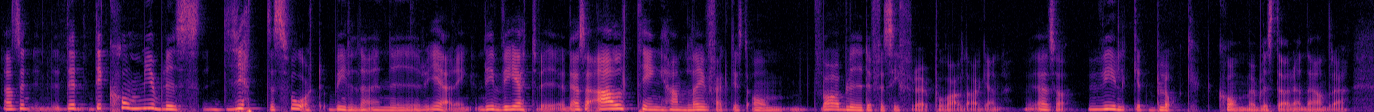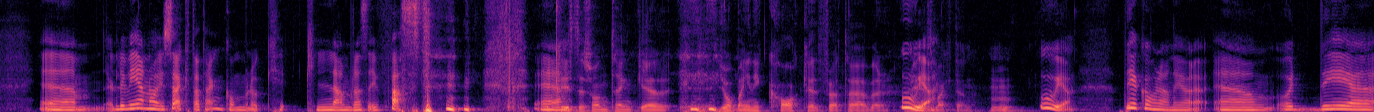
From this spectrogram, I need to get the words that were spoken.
alltså det, det kommer ju bli jättesvårt att bilda en ny regering. Det vet vi. Alltså, allting handlar ju faktiskt om vad blir det för siffror på valdagen. Alltså, vilket block kommer bli större än det andra. Um, Löfven har ju sagt att han kommer att klamra sig fast. Och Ehm, Kristersson tänker eh, jobba in i kaklet för att ta över Oh, ja. regeringsmakten. Mm. Oh ja, det kommer han att göra. Ehm, och det,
